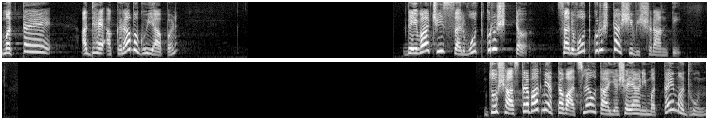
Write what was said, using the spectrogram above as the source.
मत्तय अध्याय अकरा बघूया आपण. देवाची सर्वोत्कृष्ट सर्वोत्कृष्ट अशी विश्रांती. जो शास्त्रभाग मी आत्ता वाचला होता यशया आणि मत्तयमधून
